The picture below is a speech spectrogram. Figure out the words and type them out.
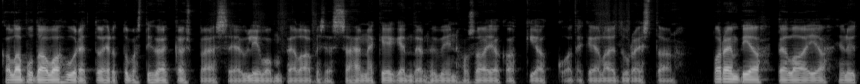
Kalaputaan vahvuudet on ehdottomasti hyökkäyspäässä ja ylivoimapelaamisessa. Hän näkee kentän hyvin, osaa jakaa kiekkoa, tekee laitureistaan parempia pelaajia ja nyt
